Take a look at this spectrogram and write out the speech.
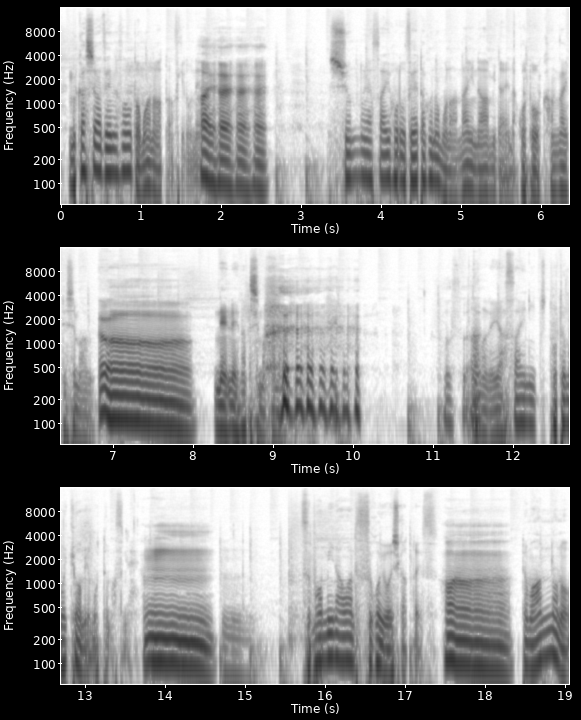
昔は全然そんなこと思わなかったんですけどね、えはいはいはいはい。旬の野菜ほど贅沢なものはないなみたいなことを考えてしまう。うん。年齢になってしまったね そうそうなので野菜にとても興味を持ってますね。うーん。うんつぼみ菜はすごい美味しかったです。はでもあんなの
